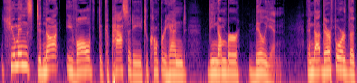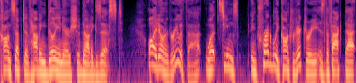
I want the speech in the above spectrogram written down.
humans did not evolve the capacity to comprehend the number billion and that therefore the concept of having billionaires should not exist. While I don't agree with that, what seems incredibly contradictory is the fact that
